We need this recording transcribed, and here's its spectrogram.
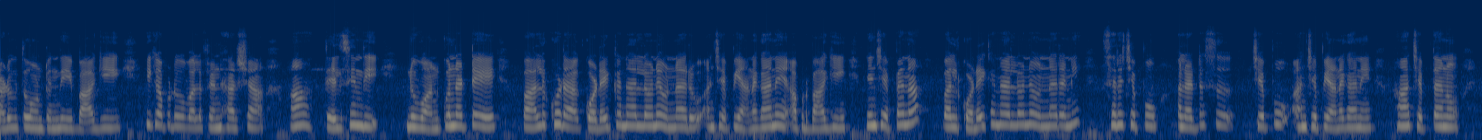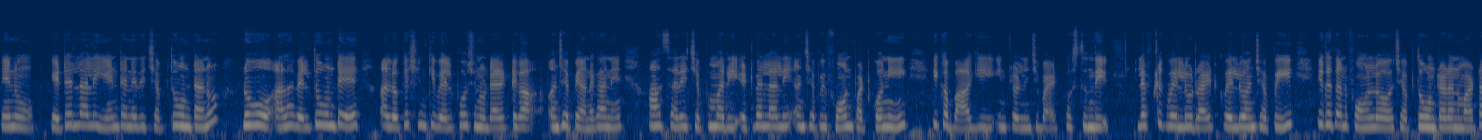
అడుగుతూ ఉంటుంది బాగి. ఇక అప్పుడు వాళ్ళ ఫ్రెండ్ హర్ష తెలిసింది. నువ్వు అనుకున్నట్టే వాళ్ళు కూడా కొడైకెనాల్లోనే ఉన్నారు అని చెప్పి అనగానే అప్పుడు బాగి నేను చెప్పానా? వాళ్ళు కొడైకెనాల్లోనే ఉన్నారని సరే చెప్పు వాళ్ళ అడ్రస్ చెప్పు అని చెప్పి అనగానే చెప్తాను. నేను ఎటు వెళ్ళాలి ఏంటి అనేది చెప్తూ ఉంటాను. నువ్వు అలా వెళ్తూ ఉంటే ఆ లొకేషన్కి వెళ్ళిపోవచ్చు నువ్వు డైరెక్ట్గా అని చెప్పి అనగానే సరే చెప్పు మరి ఎటు వెళ్ళాలి? అని చెప్పి ఫోన్ పట్టుకొని ఇక బాగి ఇంట్లో నుంచి బయటకు వస్తుంది. లెఫ్ట్కి వెళ్ళు రైట్కి వెళ్ళు అని చెప్పి ఇక తన ఫోన్లో చెప్తూ ఉంటాడనమాట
